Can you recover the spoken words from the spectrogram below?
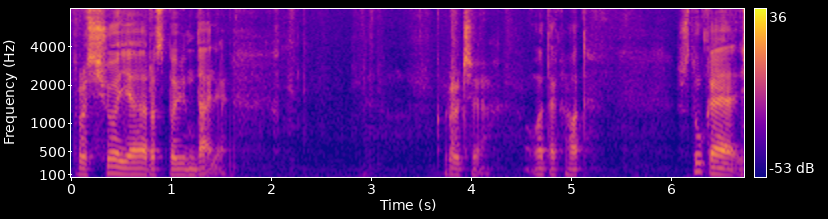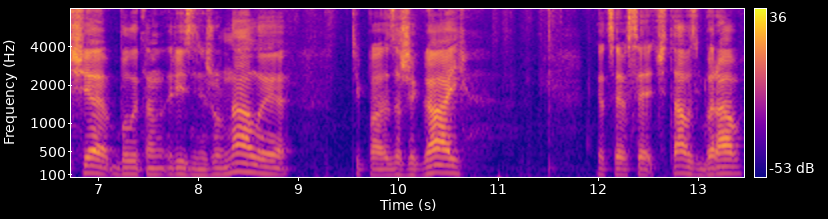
про що я розповім далі. Коротше, отака от штука. Ще були там різні журнали, типа Зажигай. Я це все читав, збирав.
